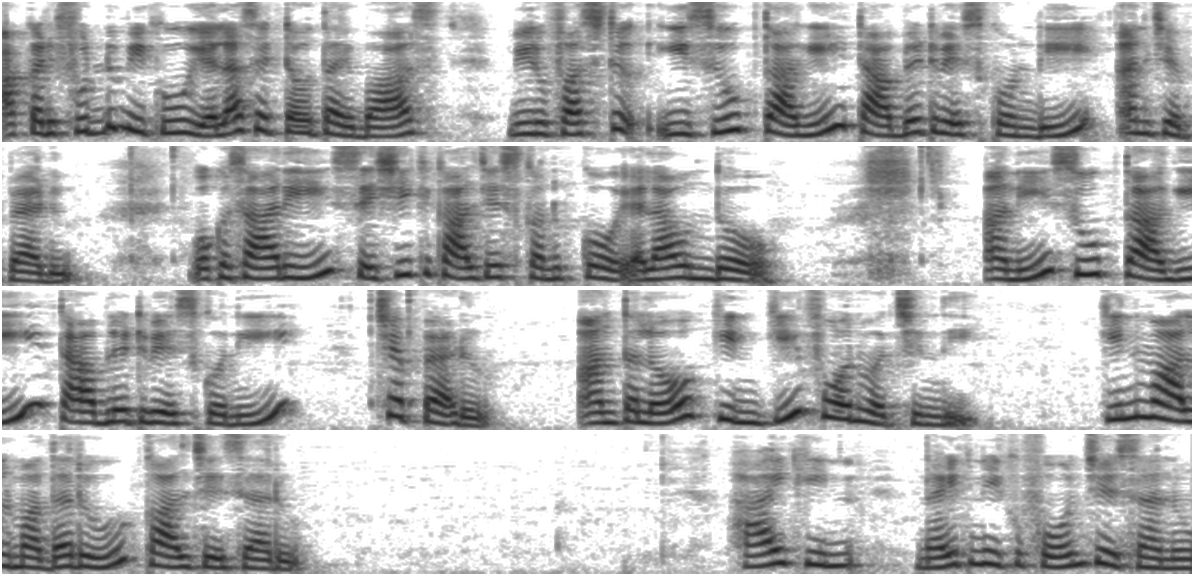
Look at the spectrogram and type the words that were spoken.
అక్కడి ఫుడ్ మీకు ఎలా సెట్ అవుతాయి బాస్? మీరు ఫస్ట్ ఈ సూప్ తాగి టాబ్లెట్ వేసుకోండి అని చెప్పాడు. ఒకసారి శశికి కాల్ చేసి కనుక్కో ఎలా ఉందో అని సూప్ తాగి టాబ్లెట్ వేసుకొని చెప్పాడు. అంతలో కిన్కి ఫోన్ వచ్చింది. కిన్ వాళ్ళ మదరు కాల్ చేశారు. హాయ్ కిన్ నైట్ నీకు ఫోన్ చేశాను.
